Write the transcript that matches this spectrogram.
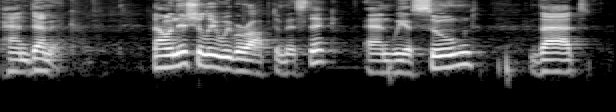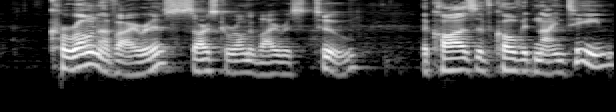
pandemic. Now, initially, we were optimistic and we assumed that coronavirus, SARS coronavirus 2, the cause of COVID 19,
